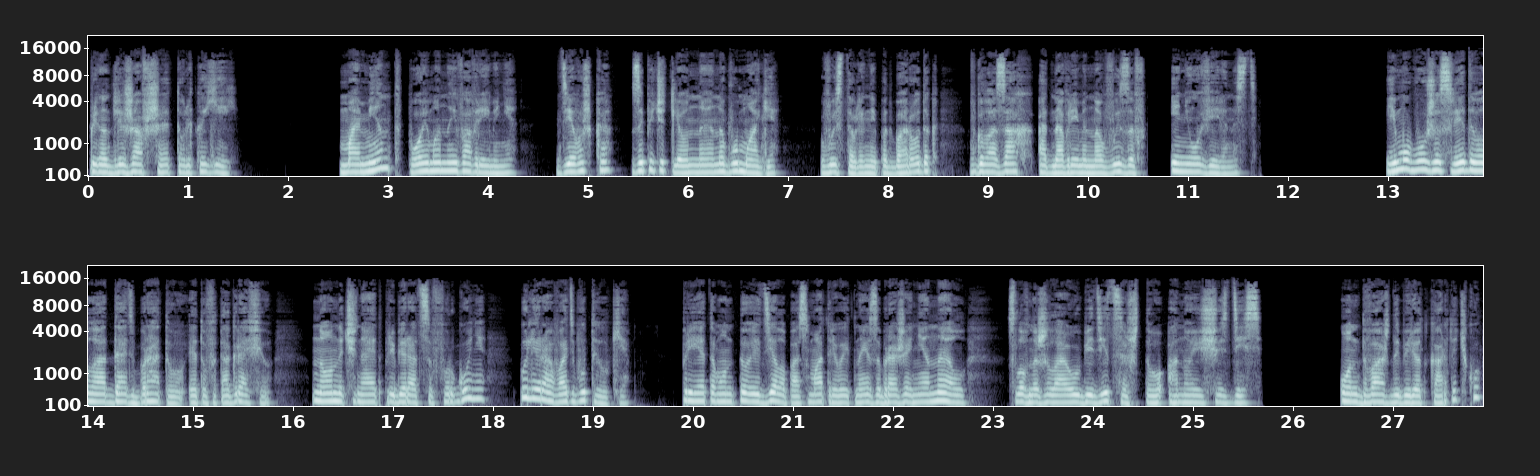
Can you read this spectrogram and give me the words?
принадлежавшее только ей. Момент, пойманный во времени. Девушка, запечатленная на бумаге. Выставленный подбородок, в глазах одновременно вызов и неуверенность. Ему бы уже следовало отдать брату эту фотографию, но он начинает прибираться в фургоне, полировать бутылки. При этом он то и дело посматривает на изображение Нелл, словно желая убедиться, что оно еще здесь. Он дважды берет карточку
